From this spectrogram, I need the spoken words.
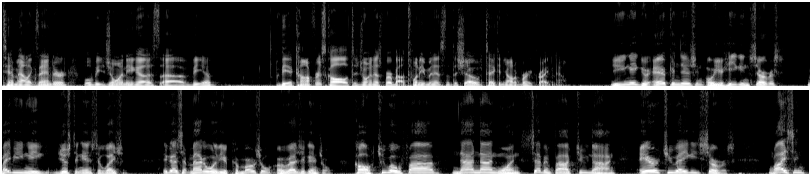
Tim Alexander will be joining us uh, via via conference call to join us for about 20 minutes of the show, taking y'all to break right now. Do you need your air conditioning or your heating service? Maybe you need just an installation. It doesn't matter whether you're commercial or residential. Call 205 991 7529 Air 280 Service. Licensed,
